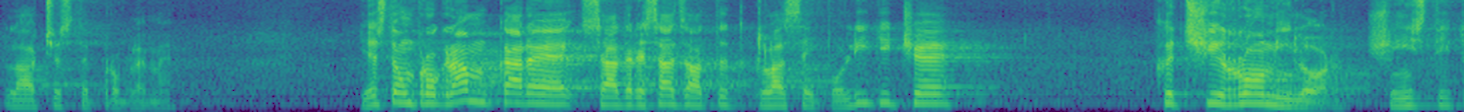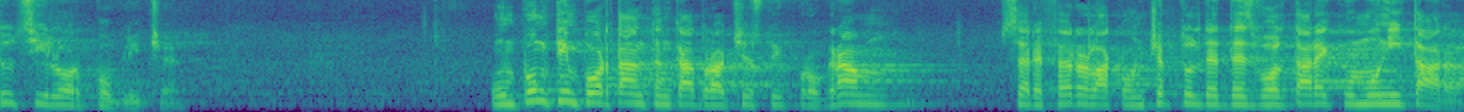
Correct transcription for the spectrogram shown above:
la aceste probleme. Este un program care se adresează atât clasei politice, cât și romilor și instituțiilor publice. Un punct important în cadrul acestui program se referă la conceptul de dezvoltare comunitară,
